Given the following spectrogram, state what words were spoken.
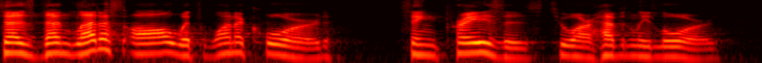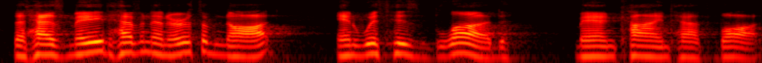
says, Then let us all with one accord sing praises to our heavenly Lord, that has made heaven and earth of naught, and with his blood mankind hath bought.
